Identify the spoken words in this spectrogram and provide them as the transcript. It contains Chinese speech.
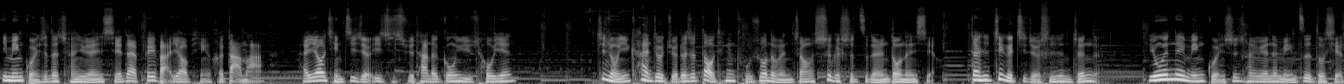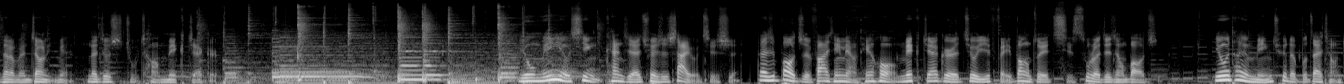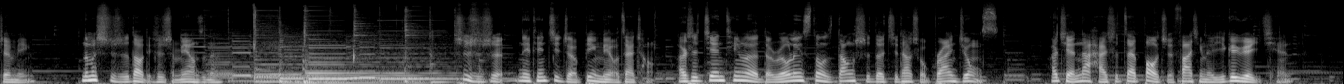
一名滚石的成员携带非法药品和大麻，还邀请记者一起去他的公寓抽烟。这种一看就觉得是道听途说的文章，是个识字的人都能写。但是这个记者是认真的，因为那名滚石成员的名字都写在了文章里面，那就是主唱 Mick Jagger。有名有姓，看起来确实煞有其事。但是报纸发行两天后，Mick Jagger 就以诽谤罪起诉了这张报纸，因为他有明确的不在场证明。那么事实到底是什么样子呢？事实是，那天记者并没有在场，而是监听了 The Rolling Stones 当时的吉他手 Brian Jones，而且那还是在报纸发行的一个月以前。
